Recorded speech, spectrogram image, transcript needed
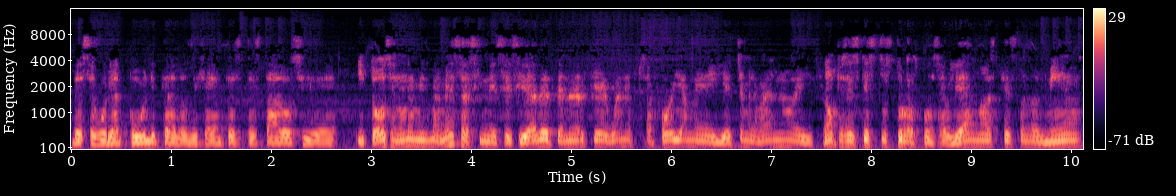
de, seguridad pública de los diferentes estados y de y todos en una misma mesa sin necesidad de tener que bueno pues apóyame y échame la mano y no pues es que esto es tu responsabilidad no es que esto no es mío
